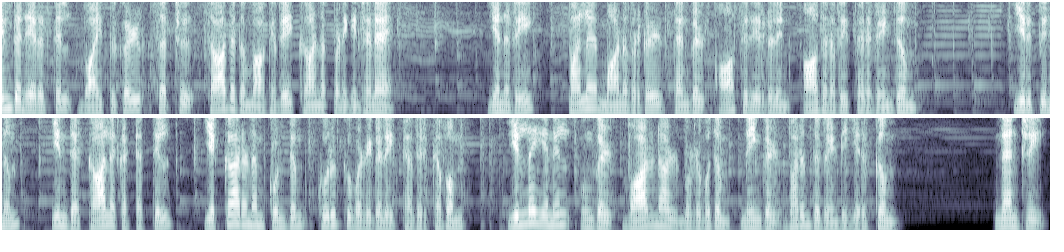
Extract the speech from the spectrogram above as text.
இந்த நேரத்தில் வாய்ப்புகள் சற்று சாதகமாகவே காணப்படுகின்றன. எனவே பல மாணவர்கள் தங்கள் ஆசிரியர்களின் ஆதரவை பெற வேண்டும். இருப்பினும் இந்த காலகட்டத்தில் எக்காரணம் கொண்டும் குறுக்கு வழிகளை தவிர்க்கவும் இல்லையெனில் உங்கள் வாழ்நாள் முழுவதும் நீங்கள் வருந்த வேண்டியிருக்கும். நன்றி.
